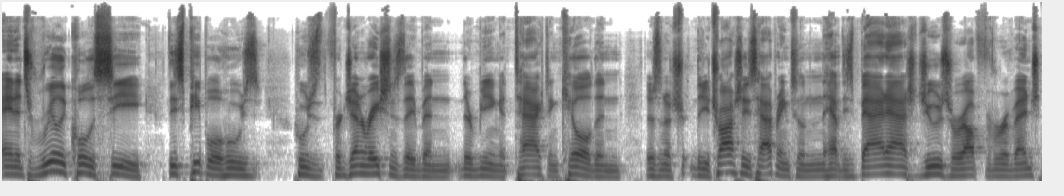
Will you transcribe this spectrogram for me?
and it's really cool to see these people who's who's for generations they've been they're being attacked and killed, and there's an the atrocities happening to them. And they have these badass Jews who are out for revenge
